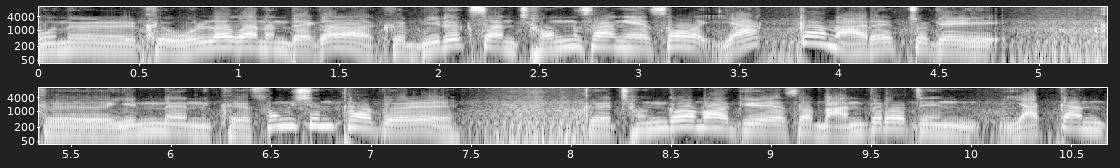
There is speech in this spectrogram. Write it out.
오늘 그 올라가는 데가 그 미륵산 정상에서 약간 아래쪽에 그 있는 그 송신탑을 그 점검하기 위해서 만들어진 약간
